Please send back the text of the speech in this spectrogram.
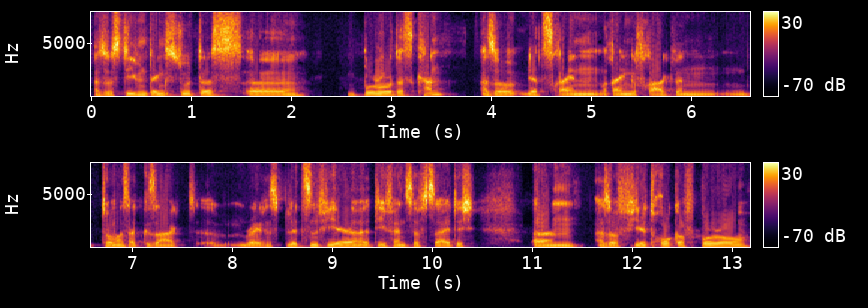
also Steven, denkst du, dass äh, Burrow das kann? Also jetzt rein, rein gefragt, wenn Thomas hat gesagt, äh, Ravens blitzen viel defensive-seitig, ähm, also viel Druck auf Burrow.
